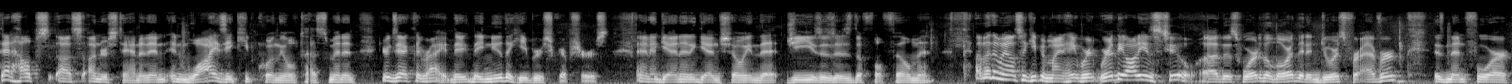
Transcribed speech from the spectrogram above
that helps us understand it. And, and why does he keep quoting the Old Testament? And you're exactly right. They they knew the Hebrew scriptures, and again and again showing that Jesus is the fulfillment. Uh, but then we also keep in mind, hey, we're, we're the audience too. Uh, this word of the Lord that endures forever is meant for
